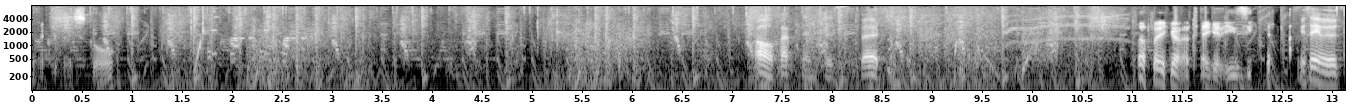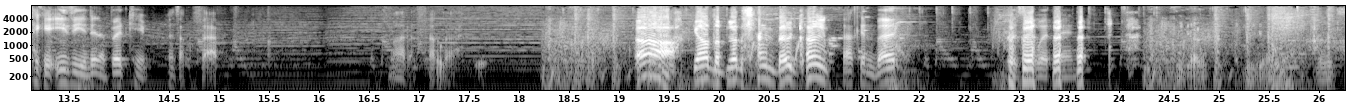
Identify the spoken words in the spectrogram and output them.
quickly score. Oh, fuck them, this bird. I thought you were gonna take it easy. You say we'll take it easy and then a bird came. I was like, fab. Motherfucker. Ah, God, the bird, the same bird came. Fucking bird. That's the word, man. You got it. You got it. Nice.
